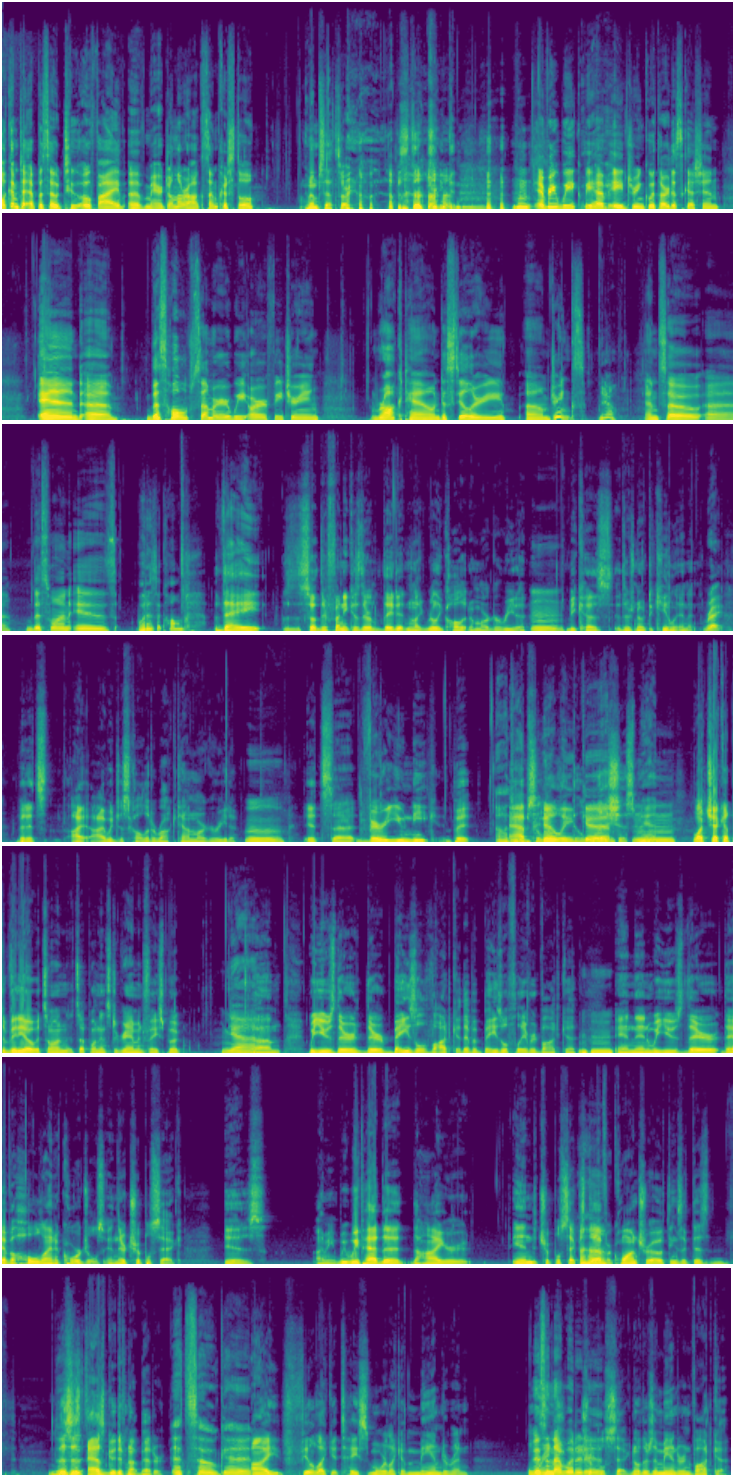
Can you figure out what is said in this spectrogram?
Welcome to episode 205 of Marriage on the Rocks. I'm Crystal. And I'm Seth. Sorry, I was still drinking. Every week we have a drink with our discussion. And uh, this whole summer we are featuring Rocktown Distillery um, drinks. Yeah, And so uh, this one is, what is it called? they. So they're funny because they're they didn't like really call it a margarita Mm, because there's no tequila in it, right. but it's I I would just call it a Rocktown margarita. Mm. It's uh, very unique, but Oh, absolutely really good. delicious, man. Well, check out the video. It's on. It's up on Instagram and Facebook. Yeah. Um, we use their their basil vodka. They have a basil flavored vodka, mm-hmm. and then we use their. They have a whole line of cordials, and their triple sec is, I mean, we we've had the the higher end triple sec Uh-huh. stuff or Cointreau things like this. This, is, as good, if not better. That's so good. I feel like it tastes more like a mandarin. Isn't that what it triple is? sec. No, there's a mandarin vodka,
